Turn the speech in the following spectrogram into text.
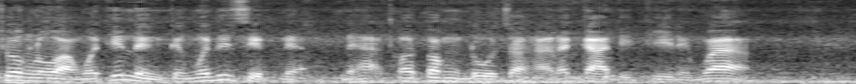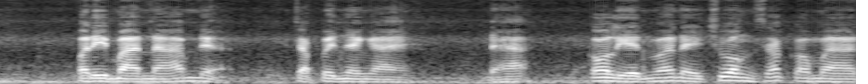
ช่วงระหว่างวันที่ 1 ถึงวันที่ 10เนี่ยนะฮะก็ต้องดูสถานการณ์อีกทีหนึ่งว่า ปริมาณน้ำเนี่ยจะเป็นยังไงนะฮะ ก็เรียนว่าในช่วงสักประมาณ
